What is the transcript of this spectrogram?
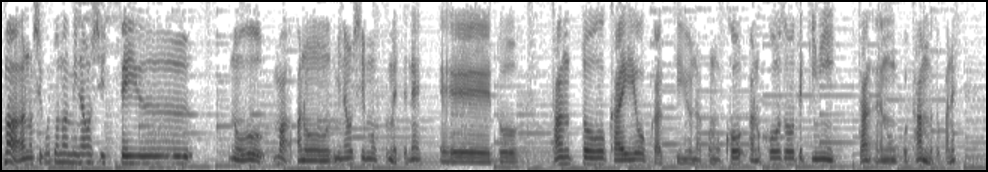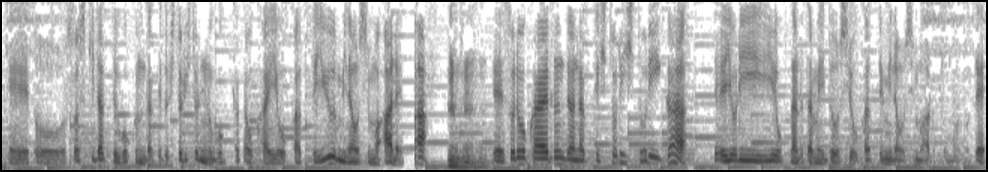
まあ、あの、仕事の見直しっていうのを、まあ、あの、見直しも含めてね、えっ、と、担当を変えようかっていうような、この、こうあの構造的に、たあのこう担務とかね、えっ、と、組織だって動くんだけど、一人一人の動き方を変えようかっていう見直しもあれば、うんうんうん。えーそれを変えるんではなくて、一人一人が、えーより良くなるためにどうしようかっていう見直しもあると思うので、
